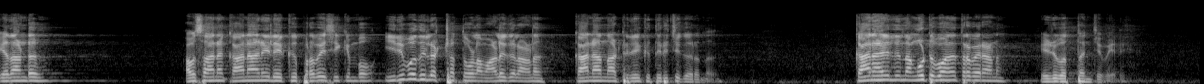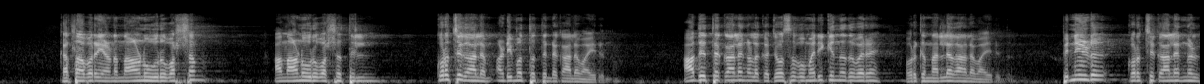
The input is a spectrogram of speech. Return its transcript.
ഏതാണ്ട് അവസാനം കാനാനിലേക്ക് പ്രവേശിക്കുമ്പോൾ ഇരുപത് ലക്ഷത്തോളം ആളുകളാണ് കാനാൻ നാട്ടിലേക്ക് തിരിച്ചു കയറുന്നത്. കാനാനിൽ നിന്ന് അങ്ങോട്ട് പോകാൻ എത്ര പേരാണ്? എഴുപത്തഞ്ച് പേര്. കഥ പറയാണ് നാനൂറ് വർഷം. ആ നാനൂറ് വർഷത്തിൽ കുറച്ചു കാലം അടിമത്തത്തിന്റെ കാലമായിരുന്നു. ആദ്യത്തെ കാലങ്ങളൊക്കെ ജോസഫ് മരിക്കുന്നത് വരെ അവർക്ക് നല്ല കാലമായിരുന്നു. പിന്നീട് കുറച്ച് കാലങ്ങൾ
